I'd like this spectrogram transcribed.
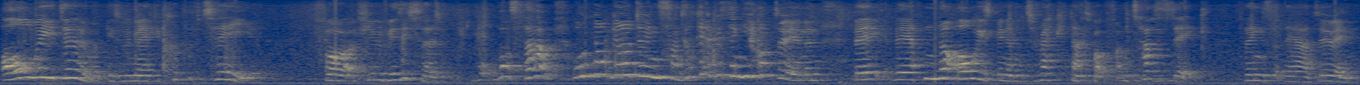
All we do is we make a cup of tea for a few visitors. What's that? Well, not you're doing, Sandy. Look at everything you're doing. And they, they have not always been able to recognise what fantastic things that they are doing.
